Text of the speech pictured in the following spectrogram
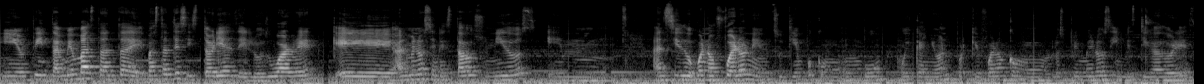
Y en fin, también bastante, bastantes historias de los Warren, que al menos en Estados Unidos han sido, bueno, fueron en su tiempo como un boom muy cañón, porque fueron como los primeros investigadores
